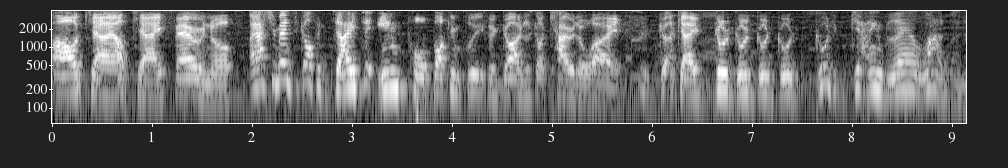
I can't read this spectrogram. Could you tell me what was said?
Okay, okay, fair enough. I actually meant to go for data input, but I completely forgot and just got carried away. Okay, good, good, good, good, good game there, lads.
